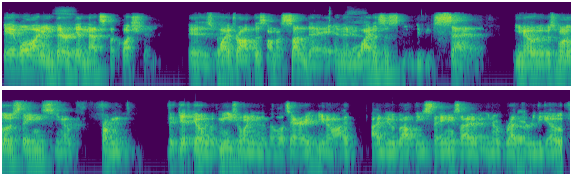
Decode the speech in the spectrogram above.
it, well, I mean, there again, that's the question is why drop this on a Sunday and then Yeah. why does this need to be said? You know, it was one of those things, you know, from the get-go with me joining the military, you know, I I knew about these things. I, you know, read Yeah. through the oath.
